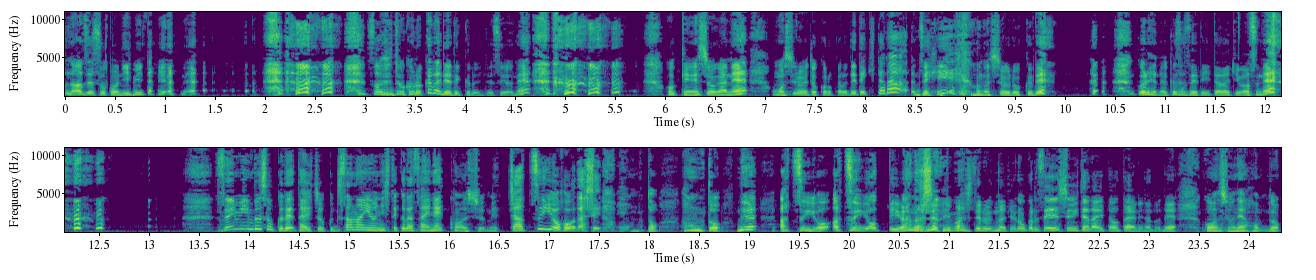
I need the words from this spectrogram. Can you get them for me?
なぜそこに？みたいなね。そういうところから出てくるんですよね。保険証がね、面白いところから出てきたら、ぜひ、この収録で ご連絡させていただきますね。睡眠不足で体調崩さないようにしてくださいね。今週めっちゃ暑い予報だし、ほんと、ほんと、ね、暑いよ、暑いよっていう話を今してるんだけど、これ先週いただいたお便りなので、今週ね、ほんと、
